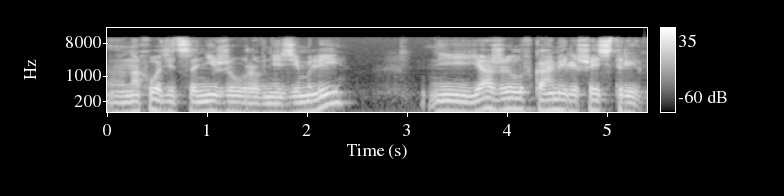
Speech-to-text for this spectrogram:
э, находится ниже уровня земли, и я жил в камере 6.3.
